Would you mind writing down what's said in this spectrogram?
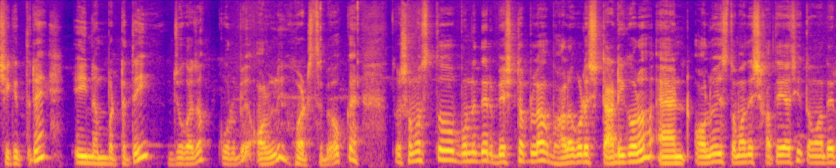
সেক্ষেত্রে এই নাম্বারটাতেই যোগাযোগ করবে অনলি হোয়াটসঅ্যাপে ওকে তো সমস্ত বোনেদের বেস্ট অফ লাক ভালো করে স্টাডি করো অ্যান্ড অলওয়েজ তোমাদের সাথে আছি, তোমাদের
